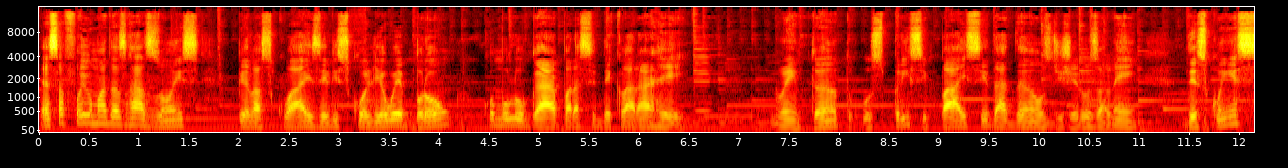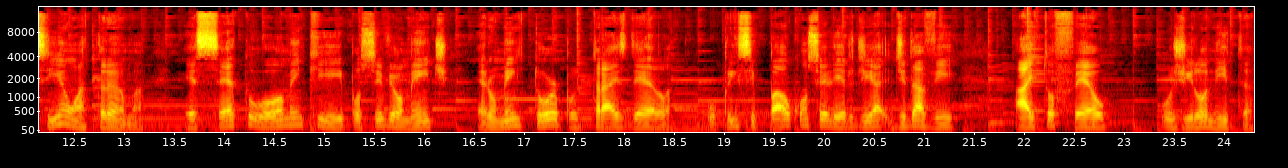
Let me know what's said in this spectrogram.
Essa foi uma das razões pelas quais ele escolheu Hebron como lugar para se declarar rei. No entanto, os principais cidadãos de Jerusalém desconheciam a trama, exceto o homem que possivelmente era o mentor por trás dela o principal conselheiro de, Davi, Aitofel, o Gilonita.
